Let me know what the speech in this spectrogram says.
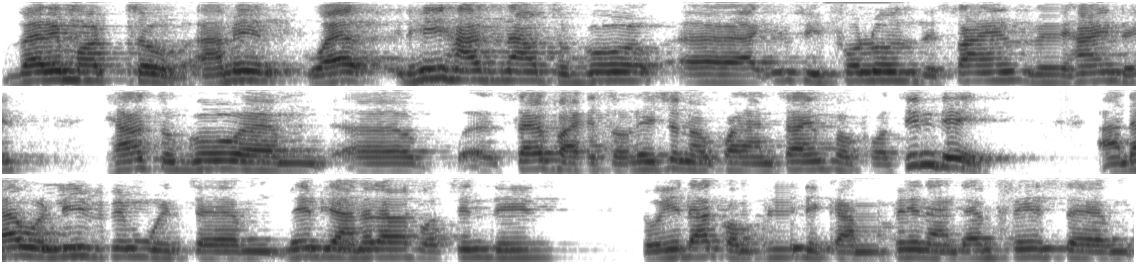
Very much so. I mean, well, he has now to go, uh, if he follows the science behind it, he has to go um, uh, self-isolation or quarantine for 14 days and that will leave him with um, maybe another 14 days to either complete the campaign and then face um,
